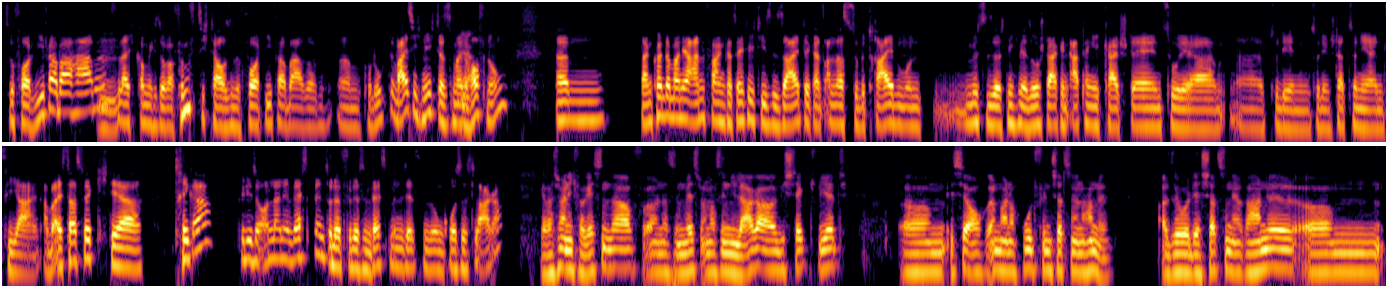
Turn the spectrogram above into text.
sofort lieferbar habe. Mhm. Vielleicht komme ich sogar 50.000 sofort lieferbare ähm, Produkte. Weiß ich nicht, das ist meine ja. Hoffnung. Ähm, dann könnte man ja anfangen, tatsächlich diese Seite ganz anders zu betreiben und müsste das nicht mehr so stark in Abhängigkeit stellen zu, der, äh, zu, den, zu den stationären Filialen. Aber ist das wirklich der Trigger für diese Online-Investments oder für das Investment jetzt in so ein großes Lager? Ja, was man nicht vergessen darf, äh, das Investment, was in die Lager gesteckt wird, ähm, ist ja auch immer noch gut für den stationären Handel. Also der stationäre Handel, ähm,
